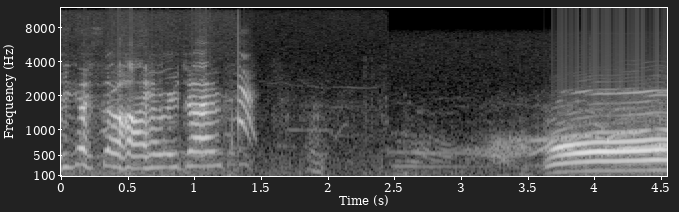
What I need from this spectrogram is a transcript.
You go so high every time. Oh.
